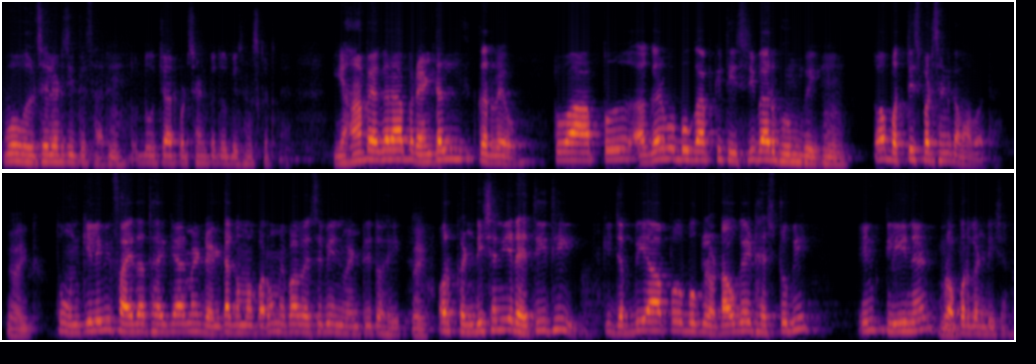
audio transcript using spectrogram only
वो होलसेलर ही थे सारे तो दो चार परसेंट पे तो बिज़नेस करते हैं। यहाँ पे अगर आप रेंटल कर रहे हो तो आप अगर वो बुक आपकी तीसरी बार घूम गई हम्म, तो आप बत्तीस परसेंट कमा पाते। हैं राइट तो उनके लिए भी फ़ायदा था कि यार मैं डेल्टा कमा पा रहा हूँ मेरे पास वैसे भी इन्वेंट्री तो है ही। राइट और कंडीशन ये रहती थी कि जब भी आप बुक लौटाओगे it has to be in clean and proper condition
